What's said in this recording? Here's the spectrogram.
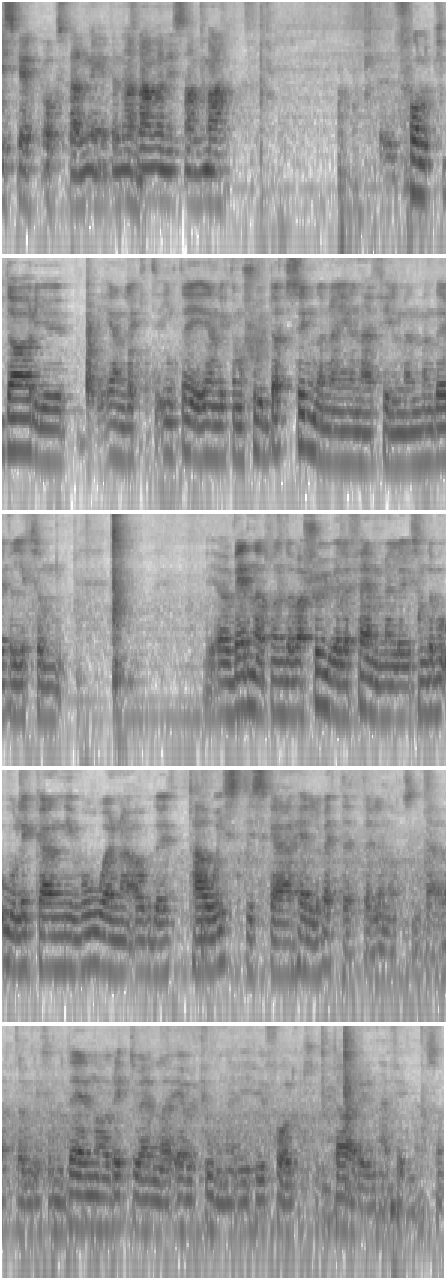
i skräck och spänning. Den här använder ju samma... Folk dör ju enligt, inte enligt de sju dödssynderna i den här filmen men det är väl liksom jag vet inte om det var sju eller fem eller liksom de olika nivåerna av det taoistiska helvetet eller något sånt där. Att de liksom, det är några rituella övertoner i hur folk dör i den här filmen som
